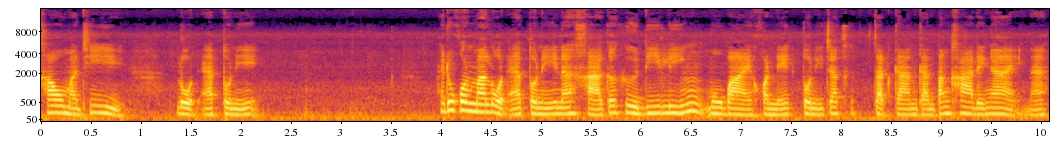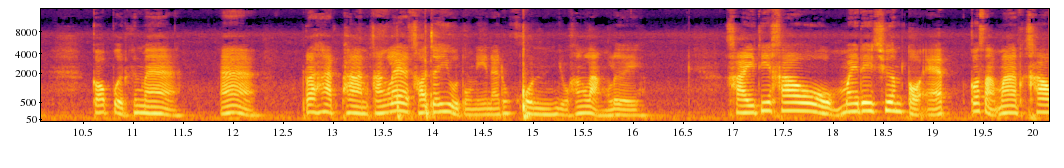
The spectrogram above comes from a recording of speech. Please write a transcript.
เข้ามาที่โหลดแอปตัวนี้ ให้ทุกคนมาโหลดแอปตัวนี้นะคะ ก็คือ D-Link Mobile Connect ตัวนี้จะจัดการการตั้งค่าได้ง่ายนะ ก็เปิดขึ้นมา อ่ารหัสผ่านครั้งแรกเขาจะอยู่ตรงนี้นะ ทุกคนอยู่ข้างหลังเลย ใครที่เข้าไม่ได้เชื่อมต่อแอป ก็สามารถเข้า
